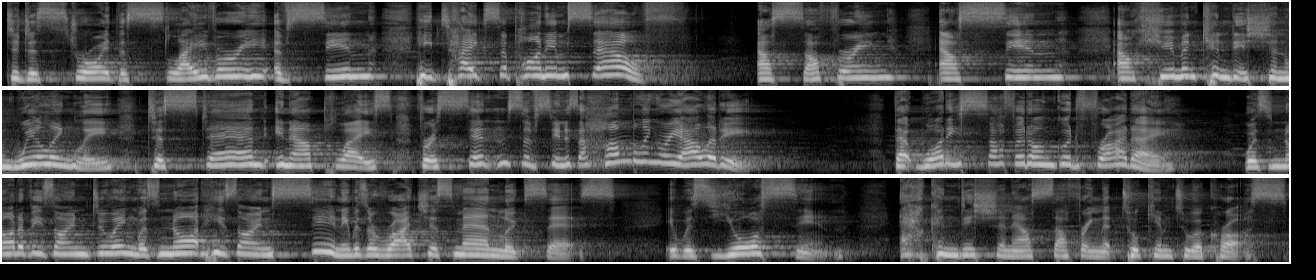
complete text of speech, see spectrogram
to destroy the slavery of sin. He takes upon himself our suffering, our sin, our human condition willingly to stand in our place for a sentence of sin. It's a humbling reality that what he suffered on Good Friday was not of his own doing, was not his own sin. He was a righteous man, Luke says. It was your sin, our condition, our suffering that took him to a cross.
